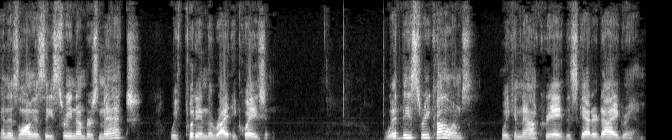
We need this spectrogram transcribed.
And as long as these three numbers match, we've put in the right equation. With these three columns, we can now create the scatter diagram.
